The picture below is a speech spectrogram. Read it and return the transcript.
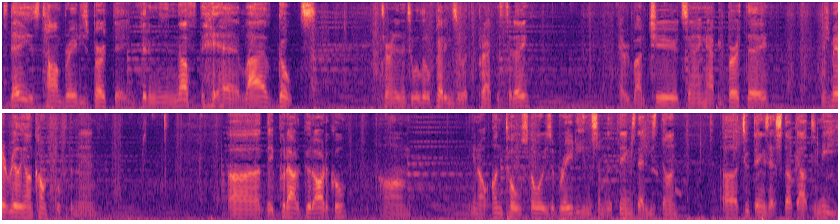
Today is Tom Brady's birthday, and fittingly enough, they had live goats. Turned it into a little petting zoo at the practice today. Everybody cheered, sang happy birthday. Just made it really uncomfortable for the man. Uh, they put out a good article, um, you know, untold stories of Brady and some of the things that he's done. Uh, two things that stuck out to me.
